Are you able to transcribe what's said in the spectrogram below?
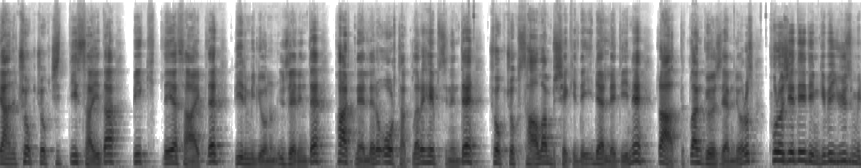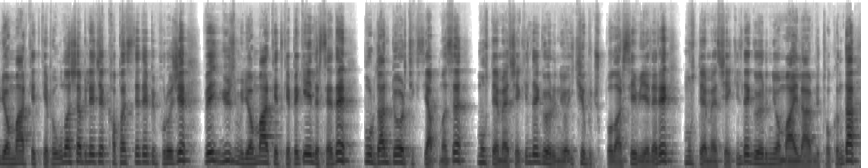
yani çok çok ciddi sayıda bir kitleye sahipler. 1 milyonun üzerinde partnerleri, ortakları hepsinin de çok çok sağlam bir şekilde ilerlediğini rahatlıkla gözlemliyoruz. Proje dediğim gibi 100 milyon market cap'e ulaşabilecek kapasitede bir proje ve 100 milyon market cap'e gelirse de buradan 4x yapması muhtemel şekilde görünüyor. 2,5 dolar seviyeleri muhtemel şekilde görünüyor My Lively token'da.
